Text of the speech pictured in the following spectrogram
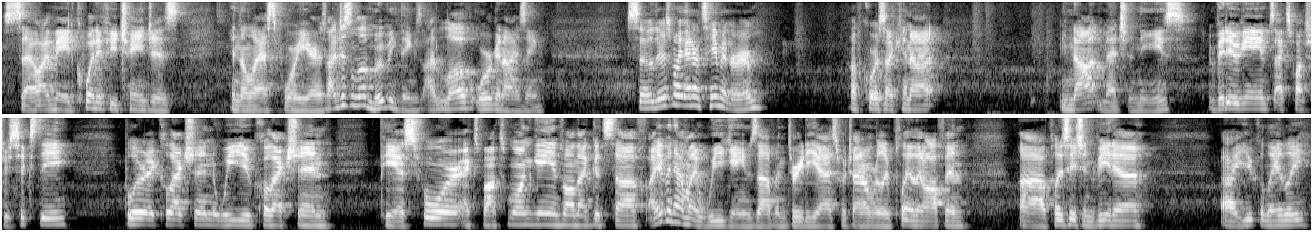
So I made quite a few changes in the last four years. I just love moving things. I love organizing. So there's my entertainment room. Of course, I cannot not mention these. Video games, Xbox 360, Blu-ray collection, Wii U collection, PS4, Xbox One games, all that good stuff. I even have my Wii games up in 3DS, which I don't really play that often. Uh, PlayStation Vita, uh, ukulele,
